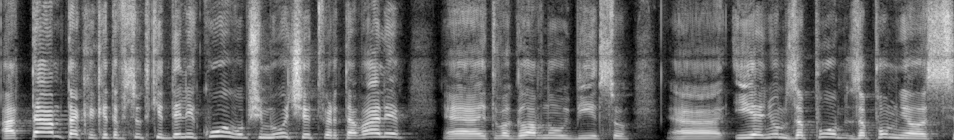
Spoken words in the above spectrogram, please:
А там, так как это все-таки далеко, в общем, его четвертовали, этого главного убийцу, и о нем запом запомнилась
